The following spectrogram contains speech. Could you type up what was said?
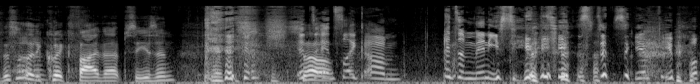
This is a quick five ep season. It's, so it's like um, it's a mini series to see if people.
